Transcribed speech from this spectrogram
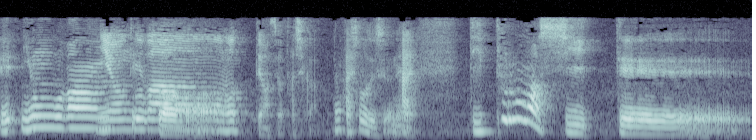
え、日本語版日本語版を持ってますよ、確か。なんかそうですよね。はい。ディプロマシーって、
